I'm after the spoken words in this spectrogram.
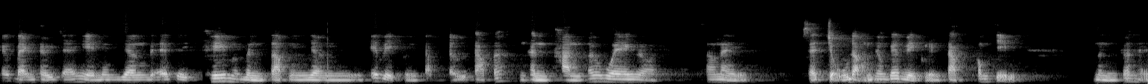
các bạn thử trải nghiệm dần dần để thì khi mà mình tập dần dần cái việc mình tập tự tập á mình hình thành thói quen rồi sau này sẽ chủ động trong cái việc luyện tập không chỉ mình có thể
